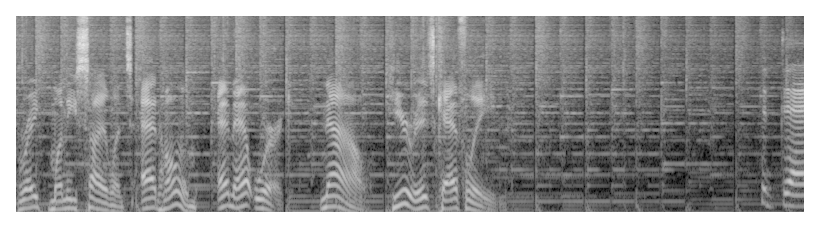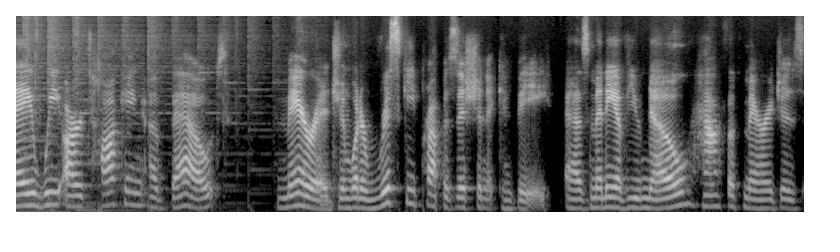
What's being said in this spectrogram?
break money silence at home and at work. Now, here is Kathleen. Today, we are talking about marriage and what a risky proposition it can be. As many of you know, half of marriages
